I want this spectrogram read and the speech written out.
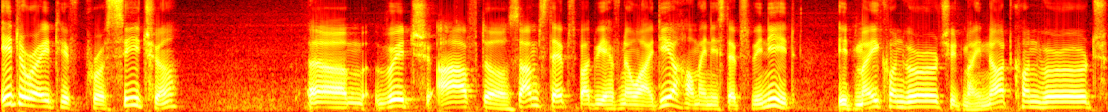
iterative procedure um, which after some steps, but we have no idea how many steps we need, it may converge, it may not converge.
